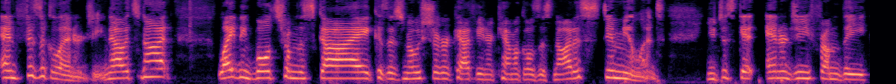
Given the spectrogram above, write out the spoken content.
and physical energy. Now, it's not lightning bolts from the sky because there's no sugar, caffeine, or chemicals. It's not a stimulant. You just get energy from the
